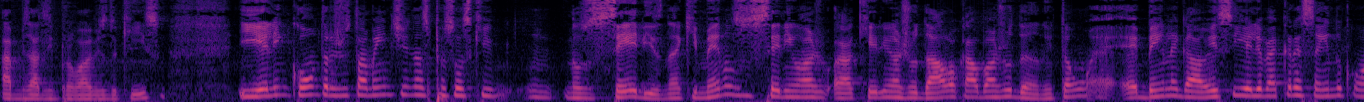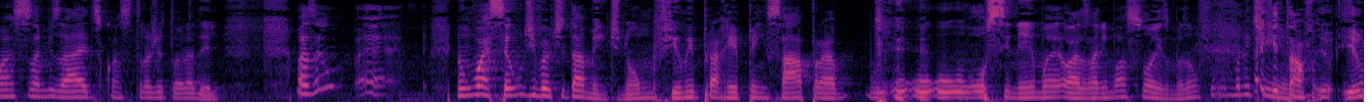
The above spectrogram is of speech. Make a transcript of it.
amizades improváveis do que isso. E ele encontra justamente nas pessoas que. nos seres, né? Que menos seriam, ah, queriam ajudá-lo, acabam ajudando. Então é, é bem legal isso e ele vai crescendo com essas amizades, com essa trajetória dele. Mas é um. é- não vai ser um divertidamente, não é um filme pra repensar para o, o, o- o cinema, as animações, mas é um filme É bonitinho. que tá, eu, eu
